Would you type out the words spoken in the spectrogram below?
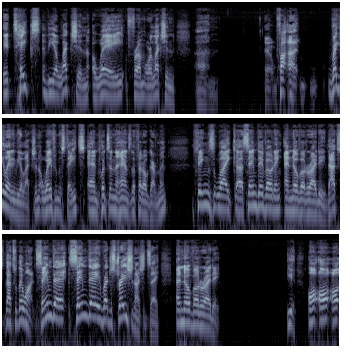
It takes the election away from, or election um, uh, regulating the election away from the states and puts in the hands of the federal government things like uh, same day voting and no voter ID. That's that's what they want. Same day same day registration, I should say, and no voter ID. You, all, all, all,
